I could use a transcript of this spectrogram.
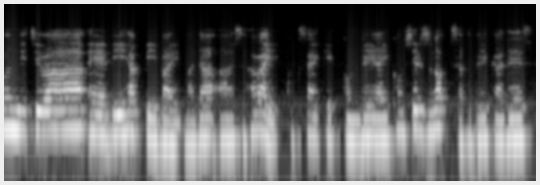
こんにちは。えー、Be Happy by マダーアースハワイ国際結婚恋愛コンシェルジュの佐藤ベイカーです。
